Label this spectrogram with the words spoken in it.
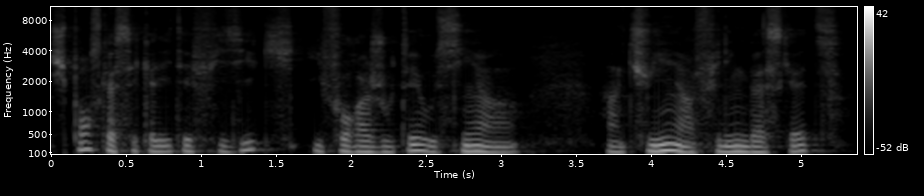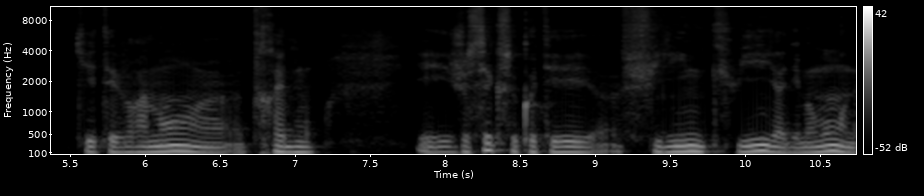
je pense qu'à ses qualités physiques, il faut rajouter aussi un, un QI, un feeling basket qui était vraiment euh, très bon. Et je sais que ce côté euh, feeling, QI, à des moments, on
